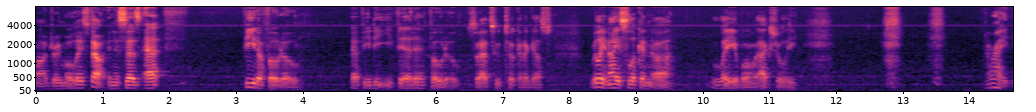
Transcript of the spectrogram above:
Madre Mole Stout. And it says at Feda Photo. F-E-D-E, Feda Photo. So that's who took it, I guess. Really nice looking uh, label, actually. All right.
